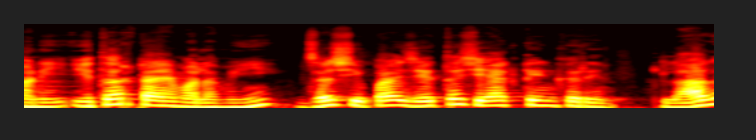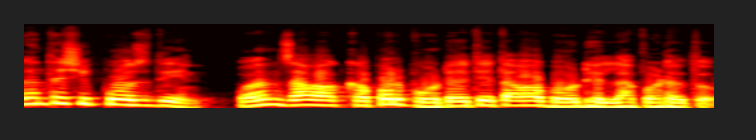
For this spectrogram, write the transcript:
आणि इतर टायमाला मी जशी पाहिजे तशी ऍक्टिंग करीन. लागन तशी पोच देईन. पण जेव्हा कपल फोटो येते तेव्हा भाऊ ढिल्ला पडतो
